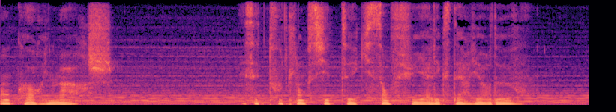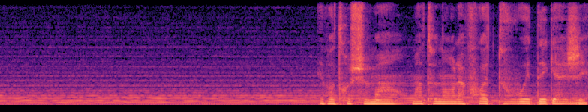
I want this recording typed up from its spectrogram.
encore une marche. Et c'est toute l'anxiété qui s'enfuit à l'extérieur de vous. Et votre chemin, maintenant la fois doux et dégagé,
